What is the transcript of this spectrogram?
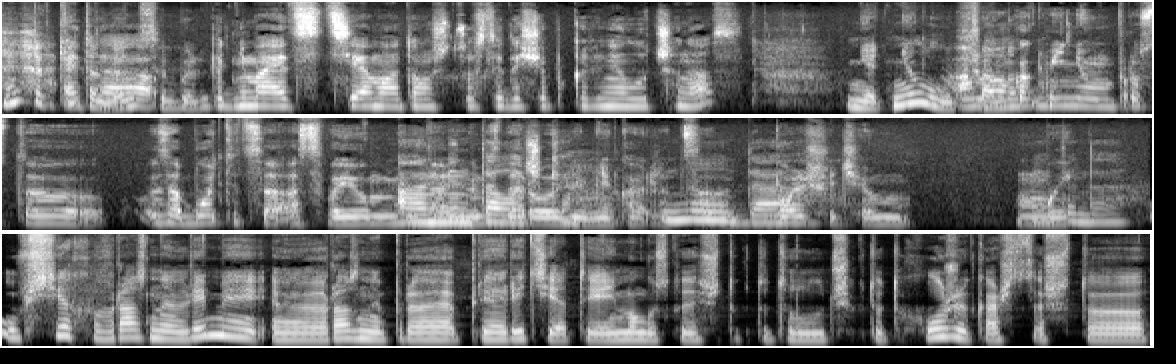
Ну, такие тенденции были. поднимается тема о том, что следующее поколение лучше нас. Нет, не лучше. Оно оно- как минимум просто заботится о своем О ментальном менталочке. здоровье, мне кажется, Ну, да. больше, чем мы. Это да. У всех в разное время э, разные приоритеты. Я не могу сказать, что кто-то лучше, кто-то хуже. Кажется, что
